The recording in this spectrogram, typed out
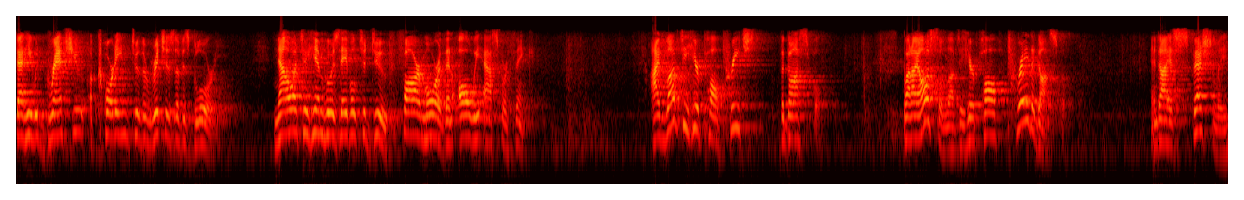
That he would grant you according to the riches of his glory. Now unto him who is able to do far more than all we ask or think. I'd love to hear Paul preach the gospel but I also love to hear Paul pray the gospel. And I especially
